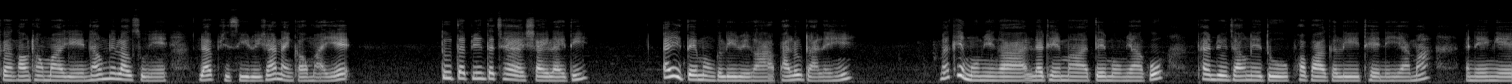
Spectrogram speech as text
ကံကောင်းထောင်းမရင်နောက်နှစ်လောက်ဆိုရင်လက်ပစ္စည်းတွေရနိုင်ကောင်းပါရဲ့သူတပြင်းတစ်ချက်ရှိုက်လိုက်သည်အဲ့ဒီတဲမုံကလေးတွေကဘာလုပ်တာလဲဟင် မက်ခင်မုံမြင့်ကလက်ထဲမှာတဲမုံများကိုဖန်ပြုံချောင်းနဲ့သူဖွားဖွားကလေးထည့်နေရမှာအနေငယ်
